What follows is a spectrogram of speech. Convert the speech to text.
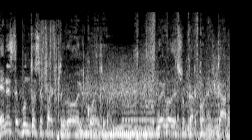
En este punto se fracturó el cuello, luego de chocar con el carro.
